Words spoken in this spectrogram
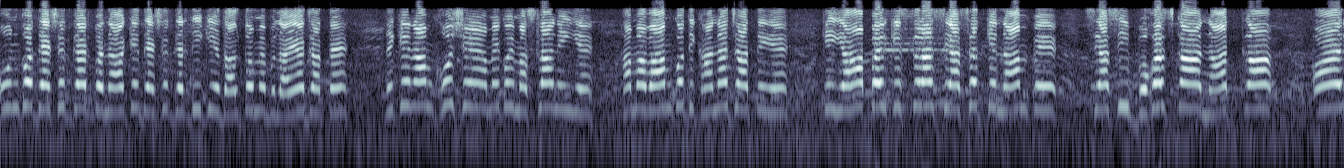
उनको दहशतगर्द बना के, दहशतगर्दी की अदालतों में बुलाया जाता है। लेकिन हम खुश हैं, हमें कोई मसला नहीं है, हम आवाम को दिखाना चाहते हैं कि यहाँ पर किस तरह सियासत के नाम पे सियासी बुगस का नात का और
